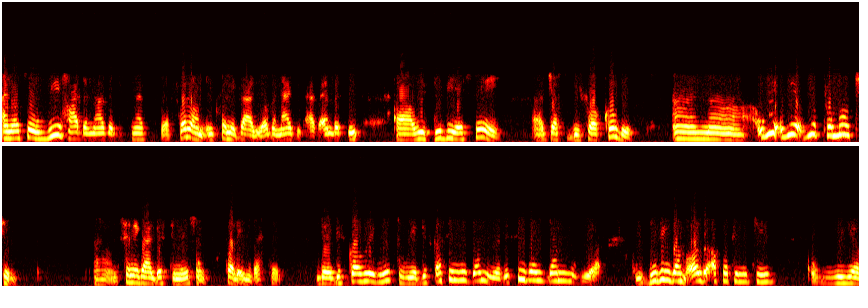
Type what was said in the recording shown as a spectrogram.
And also, we had another business uh, forum in Senegal. We organized it as embassy uh, with DBSA just before COVID and uh, we, we, we are promoting um, Senegal destination for the investors. They're discovering it, we are discussing with them, we are receiving them, we are giving them all the opportunities, we are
